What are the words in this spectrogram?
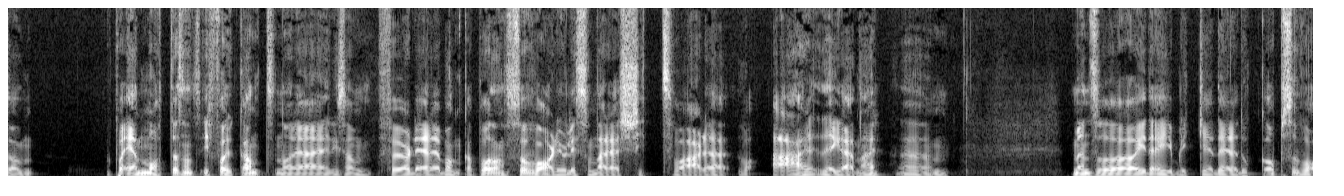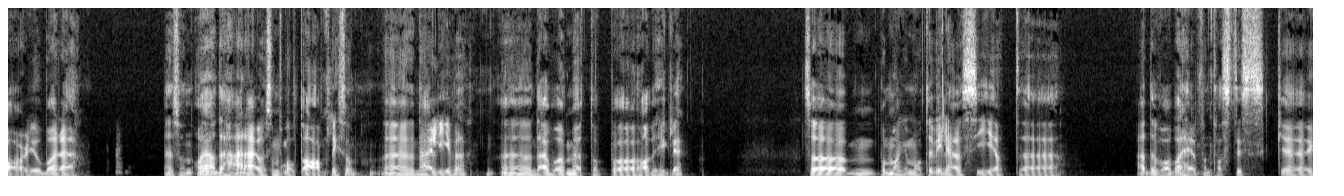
sånn På en måte, sånn i forkant, når jeg liksom Før dere banka på, da, så var det jo litt sånn derre Shit, hva er det Hva er det greiene her? Um, men så i det øyeblikket dere dukka opp, så var det jo bare sånn Å ja, det her er jo som alt annet, liksom. Eh, Det er livet. Eh, Det er bare å møte opp og ha det hyggelig. Så mm, på mange måter vil jeg jo si at eh, ja, det var bare helt fantastisk uh,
